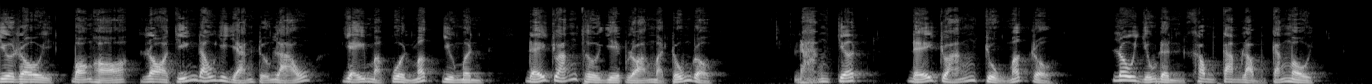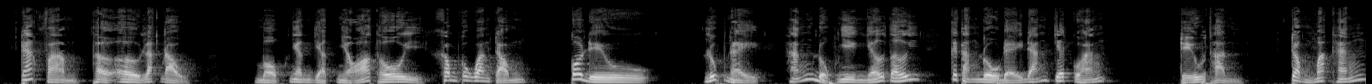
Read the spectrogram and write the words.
Vừa rồi, bọn họ lo chiến đấu với dạng trưởng lão, vậy mà quên mất Dương Minh, để cho hắn thừa dịp loạn mà trốn rồi. Đáng chết, để cho hắn chuồn mất rồi. Lôi Vũ Đình không cam lòng cắn môi. Trác Phàm thờ ơ lắc đầu. Một nhân vật nhỏ thôi, không có quan trọng. Có điều... Lúc này, hắn đột nhiên nhớ tới cái thằng đồ đệ đáng chết của hắn. Triệu Thành, trong mắt hắn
